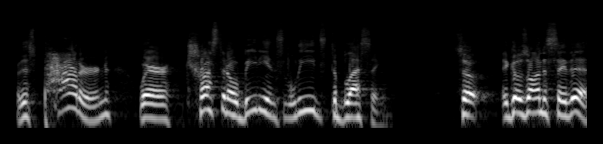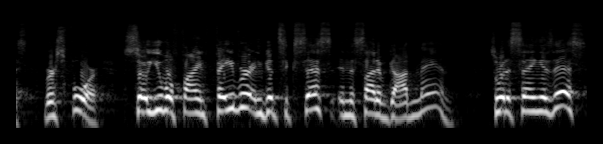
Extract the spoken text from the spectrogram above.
this pattern where trust and obedience leads to blessing. So it goes on to say this, verse 4 So you will find favor and good success in the sight of God and man. So what it's saying is this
